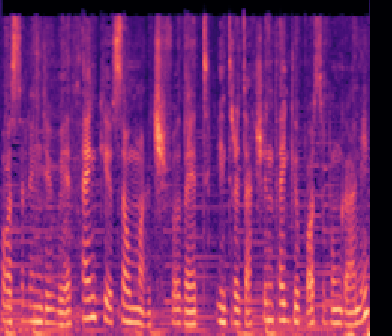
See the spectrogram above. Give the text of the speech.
Pastor Lindiwe. Thank you so much for that introduction. Thank you, Pastor Bongani,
